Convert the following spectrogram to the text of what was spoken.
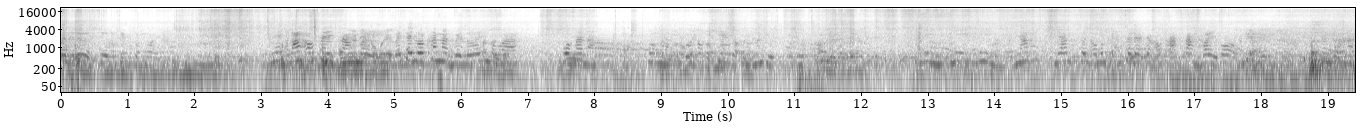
อถ้วยเลยเด้อซื้อน้ำแข็งสองร้อยนี่เอาล้างเอาใส่ตังไปไม่ใช่รถคันนั้นไปเลยเพราะว่าพวกนั้นนะพวกนั้นก็ต้องแช่ดอกมันถือนี่นี่นนี้ย่างย่างเพิ่นเอาน้ำแข็งใส่แล้วจะเอาผักตั้งไว้พ่อมันจะนั่นเดี๋ยวนั้น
